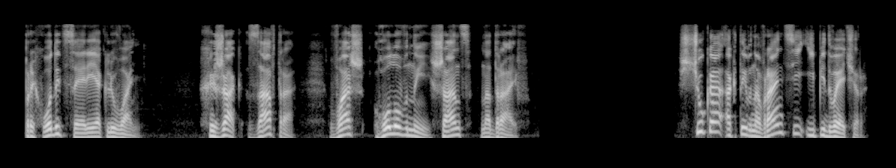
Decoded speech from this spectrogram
приходить серія клювань. Хижак завтра ваш головний шанс на драйв. Щука активна вранці і під вечір.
